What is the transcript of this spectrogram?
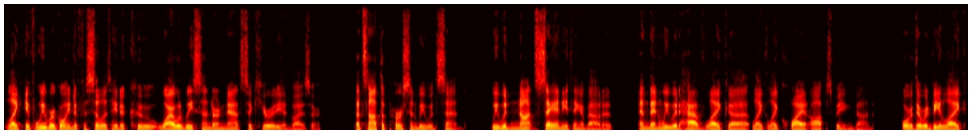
like if we were going to facilitate a coup, why would we send our Nat security advisor? That's not the person we would send. We would not say anything about it, and then we would have like uh like like quiet ops being done, or there would be like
